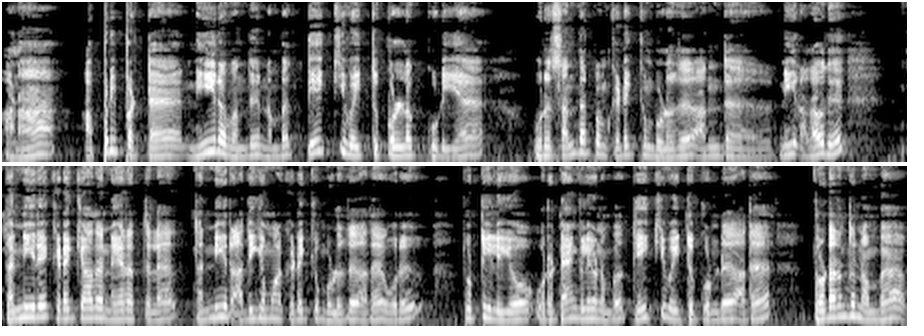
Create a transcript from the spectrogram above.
ஆனால் அப்படிப்பட்ட நீரை வந்து நம்ம தேக்கி வைத்து கொள்ளக்கூடிய ஒரு சந்தர்ப்பம் கிடைக்கும் பொழுது அந்த நீர் அதாவது தண்ணீரே கிடைக்காத நேரத்தில் தண்ணீர் அதிகமாக கிடைக்கும் பொழுது அதை ஒரு தொட்டிலேயோ ஒரு டேங்க்லேயோ நம்ம தேக்கி வைத்து கொண்டு அதை தொடர்ந்து நம்ம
